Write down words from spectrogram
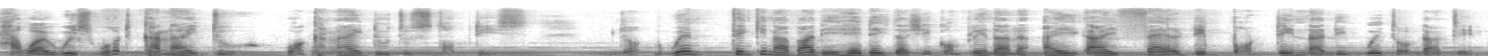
How I wish, what can I do? What can I do to stop this? When thinking about the headache that she complained, and I, I felt the burden and the weight of that thing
